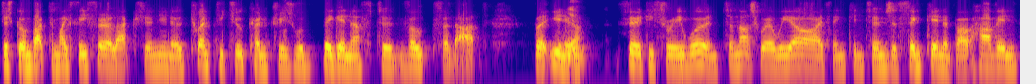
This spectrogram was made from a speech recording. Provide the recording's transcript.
just going back to my FIFA election, you know, 22 countries were big enough to vote for that, but you know, yeah. 33 weren't, and that's where we are, I think, in terms of thinking about having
